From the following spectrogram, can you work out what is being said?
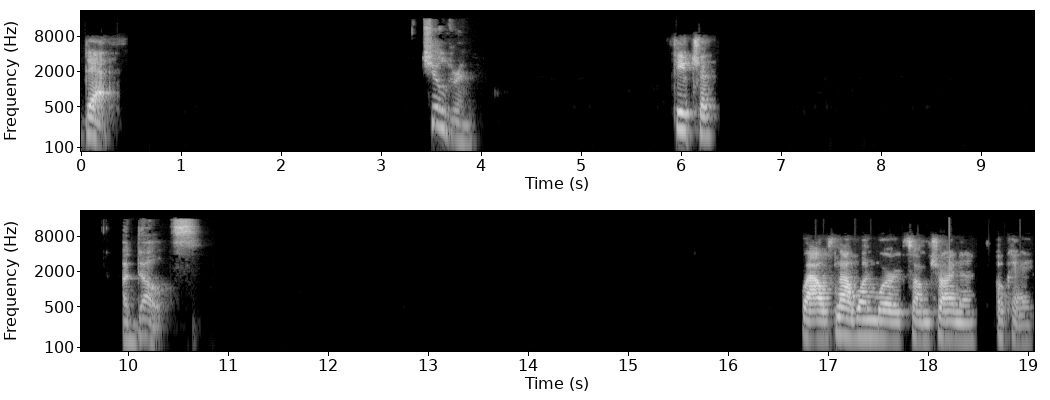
Death. Children. Future. Adults. Wow, it's not one word, so I'm trying to okay,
